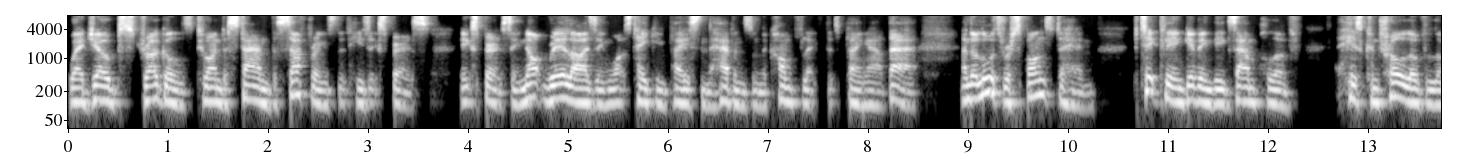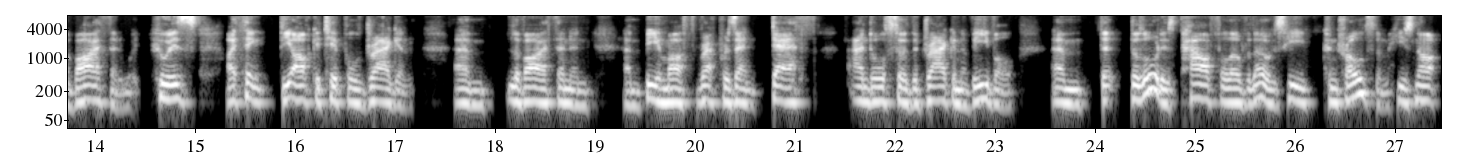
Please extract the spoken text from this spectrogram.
where Job struggles to understand the sufferings that he's experiencing, not realizing what's taking place in the heavens and the conflict that's playing out there. And the Lord's response to him, particularly in giving the example of his control over Leviathan, who is, I think, the archetypal dragon um, Leviathan and um, Behemoth represent death and also the dragon of evil. Um, that the Lord is powerful over those. He controls them. He's not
